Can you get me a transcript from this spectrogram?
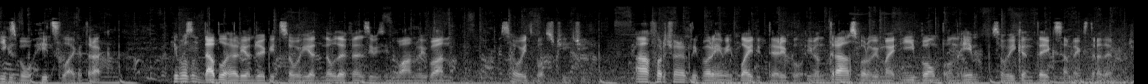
X-Bow hits like a truck. He wasn't double Hellion Jacket so he had no defensives in 1v1, so it was GG. Unfortunately for him he played it terrible, even transfer my E-bomb on him so he can take some extra damage.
